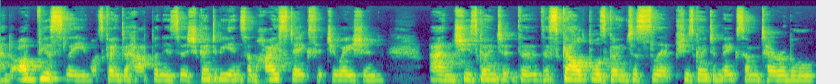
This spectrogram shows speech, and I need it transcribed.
and obviously, what's going to happen is that she's going to be in some high stakes situation and she's going to the, the scalpel's going to slip. She's going to make some terrible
